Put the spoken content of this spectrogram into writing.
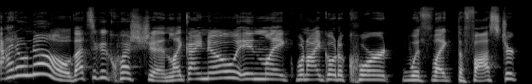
I don't know. That's a good question. Like I know in like when I go to court with like the foster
